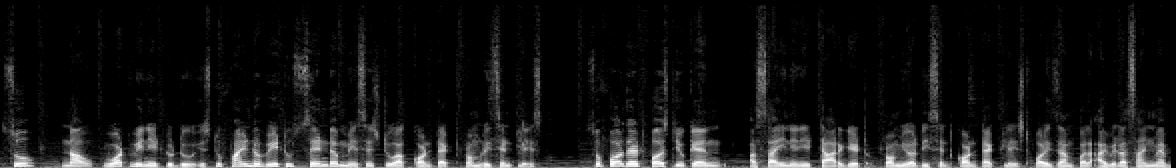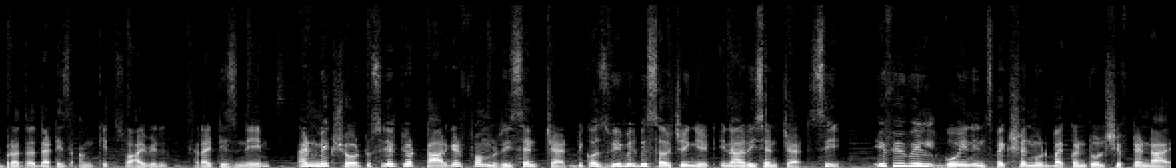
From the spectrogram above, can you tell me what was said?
So now what we need to do is to find a way to send a message to our contact from recent list. So for that first you can assign any target from your recent contact list. For example i will assign my brother that is ankit so i will write his name and make sure to select your target from recent chat because we will be searching it in our recent chat. See if you will go in inspection mode by control shift and i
